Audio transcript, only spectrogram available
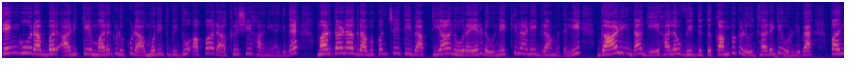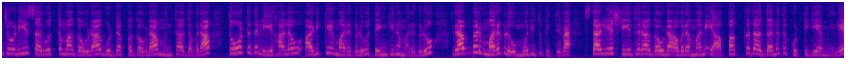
ತೆಂಗು, ರಬ್ಬರ್, ಅಡಿಕೆ, ಮರಗಳು ಕೂಡ ಮುರಿದು ಬಿದ್ದು ಅಪಾರ ಕೃಷಿ ಹಾನಿಯಾಗಿದೆ. ಮರ್ದಾಳ ಗ್ರಾಮ ಪಂಚಾಯಿತಿ ವ್ಯಾಪ್ತಿಯ ನೂರ ಎರಡು ನೆಕ್ಕಿಲಾಡಿ ಗ್ರಾಮದಲ್ಲಿ ಗಾಳಿಯಿಂದಾಗಿ ಹಲವು ವಿದ್ಯುತ್ ಕಂಬಗಳು ಧರೆಗೆ ಉರುಳಿವೆ. ಪಂಜೋಡಿ, ಸರ್ವೋತ್ತಮ ಗೌಡ, ಗುಡ್ಡಪ್ಪ ಗೌಡ ಮುಂತಾದವರ ತೋಟದಲ್ಲಿ ಹಲವು ಅಡಿಕೆ ಮರಗಳು, ತೆಂಗಿನ ಮರಗಳು, ರಬ್ಬರ್ ಮರಗಳು ಮುರಿದು ಬಿದ್ದಿವೆ. ಸ್ಥಳೀಯ ಶ್ರೀಧರ ಗೌಡ ಅವರ ಮನೆಯ ಪಕ್ಕದ ದನದ ಕುಟ್ಟಿಗೆಯ ಮೇಲೆ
